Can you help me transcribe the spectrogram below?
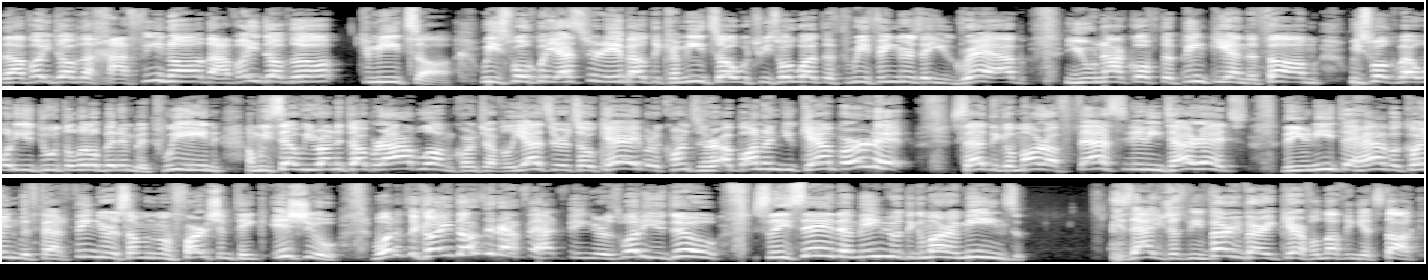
the Avodah of the Chafina, the Avodah of the Kamitza. We spoke about yesterday about the Kamitza, which we spoke about the three fingers that you grab, you knock off the pinky and the thumb. We spoke about what do you do with the little bit in between, and we said we run into a problem. According to Eliezer, it's okay, but according to her Rabbanan, you can't burn it. Said the Gemara, fascinating teretz, that you need to have a coin with fat fingers. Some of them farshim take issue. What if the coin doesn't have fat fingers? What do you do? So they say that maybe what the Gemara means is that you just be very, very careful nothing gets stuck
